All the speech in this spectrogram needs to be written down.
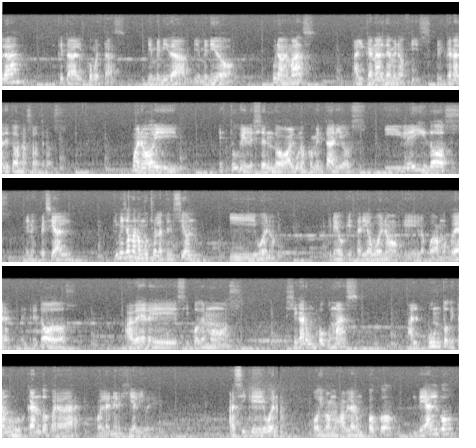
Hola, ¿qué tal? ¿Cómo estás? Bienvenida, bienvenido una vez más al canal de Amenofis, el canal de todos nosotros. Bueno, hoy estuve leyendo algunos comentarios y leí dos en especial que me llamaron mucho la atención y bueno, creo que estaría bueno que lo podamos ver entre todos, a ver eh, si podemos llegar un poco más al punto que estamos buscando para dar con la energía libre. Así que bueno, hoy vamos a hablar un poco de algo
